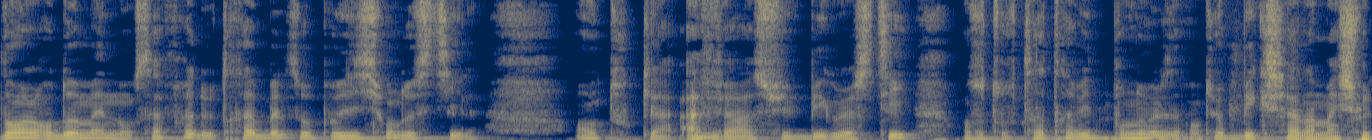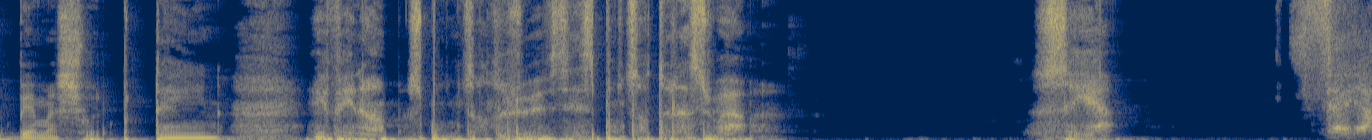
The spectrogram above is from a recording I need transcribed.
dans leur domaine, donc ça ferait de très belles oppositions de style. En tout cas, affaire à suivre Big Rusty, on se retrouve très très vite pour de nouvelles aventures. Big shout out my sweet pay, my sweet protein, et Venom, sponsor de l'UFC, sponsor de la soirée. See ya. See ya.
